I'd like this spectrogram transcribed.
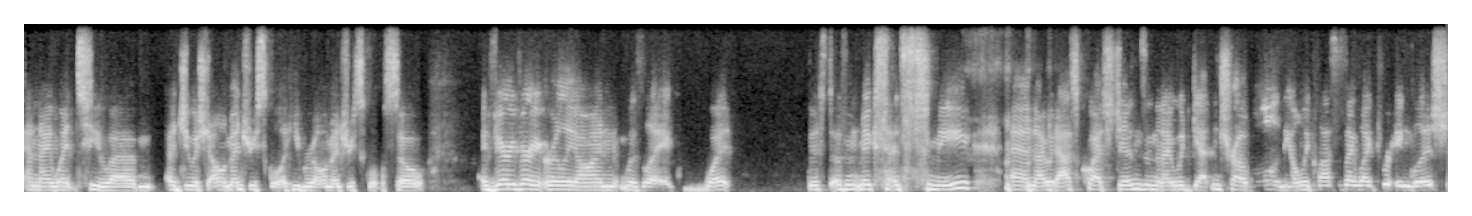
And I went to um, a Jewish elementary school, a Hebrew elementary school. So I very, very early on was like, what? This doesn't make sense to me. And I would ask questions and then I would get in trouble. And the only classes I liked were English.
